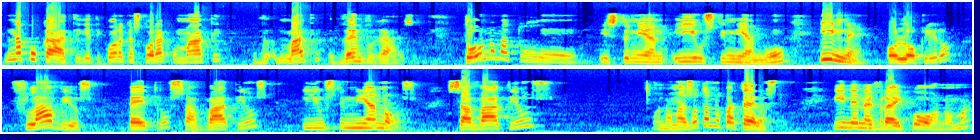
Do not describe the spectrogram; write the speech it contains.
να πω κάτι, γιατί κόρακα σκορά κομμάτι μάτι δεν βγάζει. Το όνομα του Ιουστινιανού είναι ολόκληρο Φλάβιος Πέτρος Σαββάτιος Ιουστινιανός. Σαββάτιος ονομαζόταν ο πατέρας του. Είναι ένα εβραϊκό όνομα,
